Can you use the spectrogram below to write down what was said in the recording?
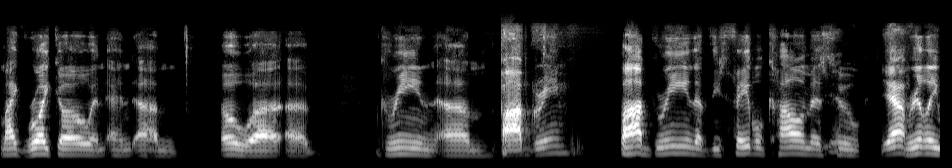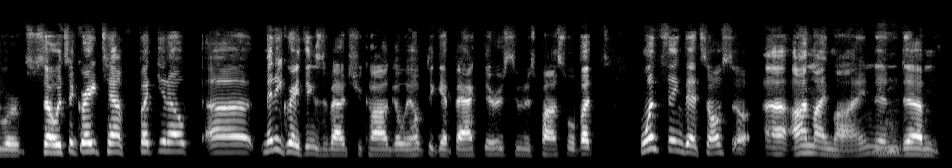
Mike Royko and and um, oh uh, uh, Greene, um, Bob Greene. Bob Greene of these fabled columnists yeah. who yeah. really were so it's a great town but you know uh, many great things about chicago we hope to get back there as soon as possible but one thing that's also uh, on my mind mm-hmm. and um,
